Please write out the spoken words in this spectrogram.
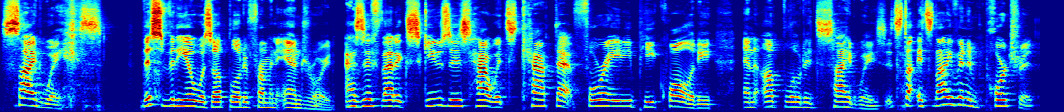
sideways. This video was uploaded from an Android, as if that excuses how it's capped at 480p quality and uploaded sideways. It's not it's not even in portrait.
